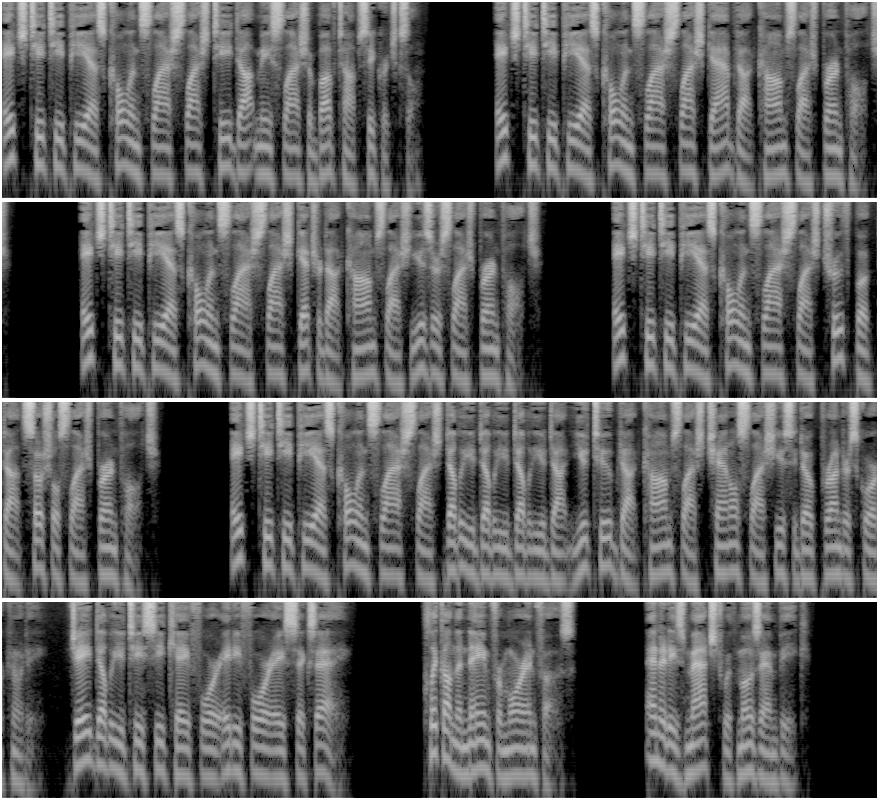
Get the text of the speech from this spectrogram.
Https colon slash slash t.me slash above top secret https colon slash slash gab.com slash berndpulch https colon slash slash getter.com slash user slash berndpulch https colon slash slash truthbook.social slash berndpulch https colon slash slash www.youtube.com slash channel slash usidok underscore knudi jwtck 484a6a click on the name for more infos entities matched with mozambique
